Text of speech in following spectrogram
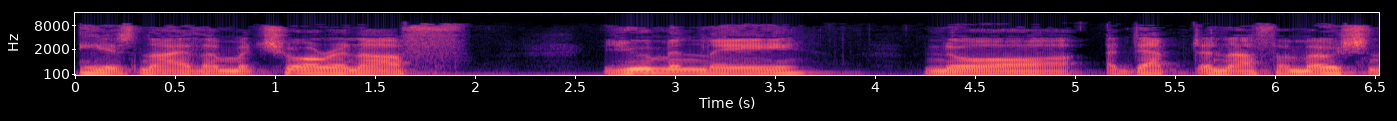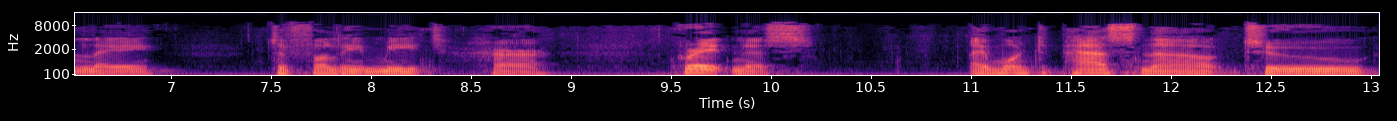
he is neither mature enough humanly nor adept enough emotionally to fully meet her greatness. I want to pass now to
